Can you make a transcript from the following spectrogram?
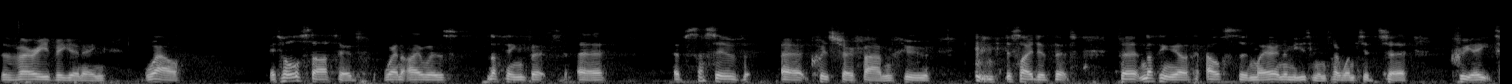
the very beginning. Well, it all started when I was nothing but a obsessive uh, quiz show fan who decided that for nothing else than my own amusement, I wanted to create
